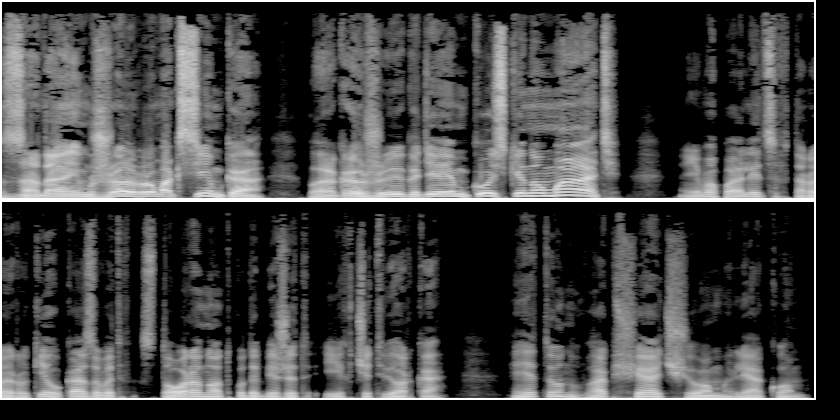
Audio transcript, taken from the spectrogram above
«Задай им жару, Максимка! Покажи, где им Кузькину мать!» Его палец второй руки указывает в сторону, откуда бежит их четверка. Это он вообще о чем или о ком?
